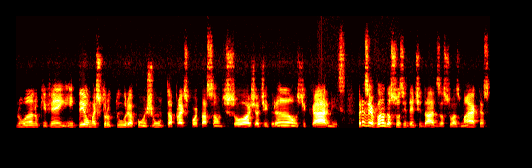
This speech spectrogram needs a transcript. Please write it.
no ano que vem em ter uma estrutura conjunta para exportação de soja, de grãos, de carnes, preservando as suas identidades, as suas marcas,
